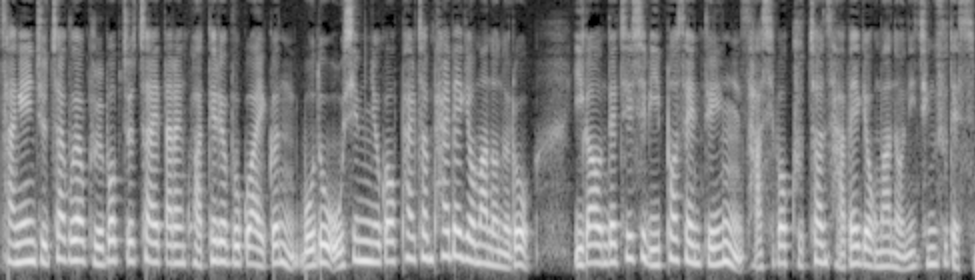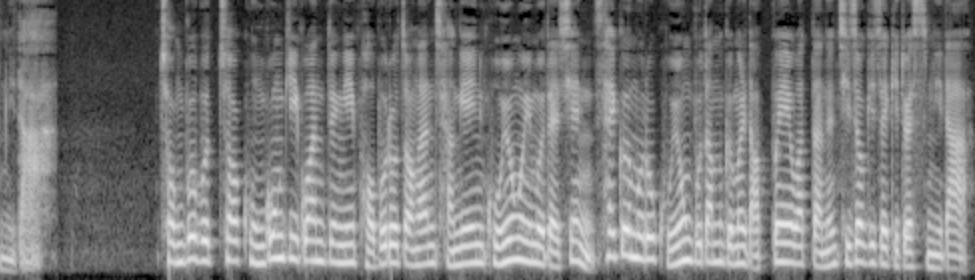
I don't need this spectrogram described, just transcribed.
장애인 주차구역 불법 주차에 따른 과태료 부과액은 모두 56억 8,800여만 원으로 이 가운데 72%인 40억 9,400여만 원이 징수됐습니다. 정부 부처 공공기관 등이 법으로 정한 장애인 고용 의무 대신 세금으로 고용 부담금을 납부해 왔다는 지적이 제기됐습니다.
